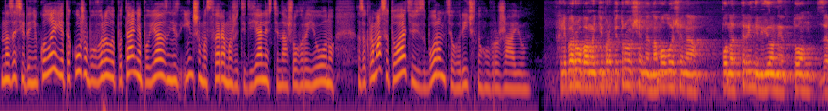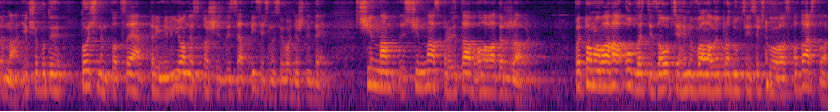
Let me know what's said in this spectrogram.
На засіданні колегії також обговорили питання, пов'язані з іншими сферами життєдіяльності нашого регіону, зокрема ситуацію зі збором цьогорічного врожаю. Хліборобами Дніпропетровщини намолочено понад 3 мільйони тонн зерна. Якщо бути точним, то це 3 мільйони 160 тисяч на сьогоднішній день. З чим, нам, з чим нас привітав голова держави. Питома вага області за обсягами валової продукції сільського господарства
